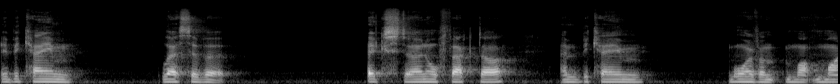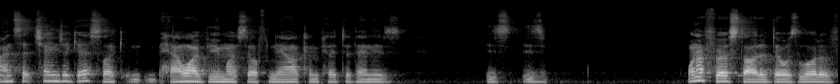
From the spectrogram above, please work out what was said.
it became less of a external factor and became more of a mindset change, I guess. Like how I view myself now compared to then is is is when I first started, there was a lot of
